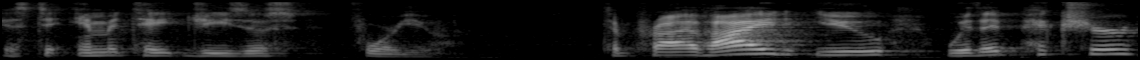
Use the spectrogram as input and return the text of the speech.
is to imitate Jesus for you, to provide you with a picture,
